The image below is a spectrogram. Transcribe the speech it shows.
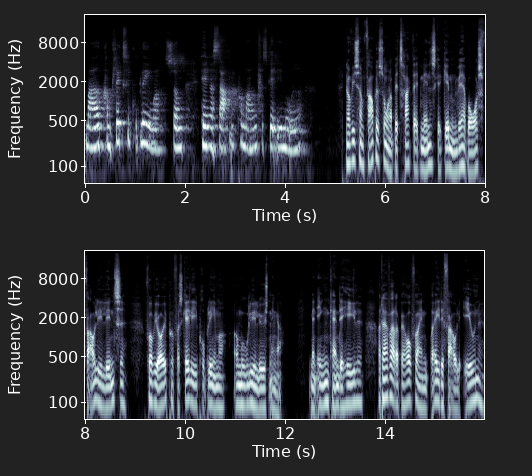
meget komplekse problemer, som hænger sammen på mange forskellige måder. Når vi som fagpersoner betragter et menneske gennem hver vores faglige linse, får vi øje på forskellige problemer og mulige løsninger. Men ingen kan det hele, og derfor er der behov for en faglig evne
